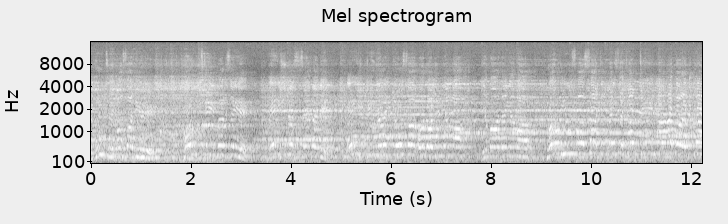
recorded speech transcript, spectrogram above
အခုချိန်မှာစတင်ရဟောင်းစီမန်စေးရဲ့ H7 နဲ့ H9 မျိုးစားဘော်တော်ကြီးများမှာမြန်မာနိုင်ငံမှာ ဘုံယူဖို့စတင်မိတ်ဆက်ကြောင်းကြီးညာအပ်ပါတယ်ခင်ဗျာ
